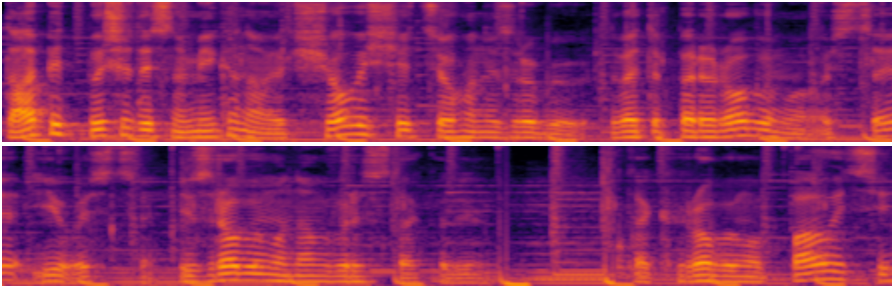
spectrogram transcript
та підпишитесь на мій канал, якщо ви ще цього не зробили. Давайте переробимо ось це і ось це. І зробимо нам верстак один. Так, робимо палиці.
